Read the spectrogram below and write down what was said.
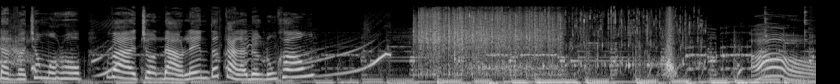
đặt vào trong một hộp Và trộn đảo lên tất cả là được đúng không? Awesome.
